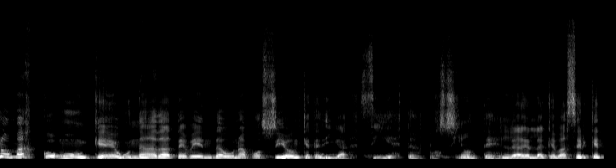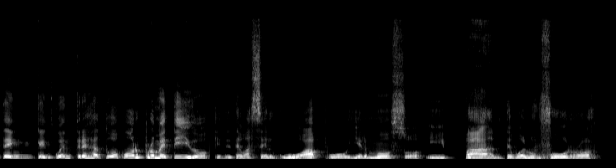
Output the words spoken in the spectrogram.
lo más común que un hada te venda una poción que te diga, sí, esto es poción, te es la, la que va a hacer que, te, que encuentres a tu amor prometido, que te va a hacer guapo y hermoso y pan, te vuelve un furro.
